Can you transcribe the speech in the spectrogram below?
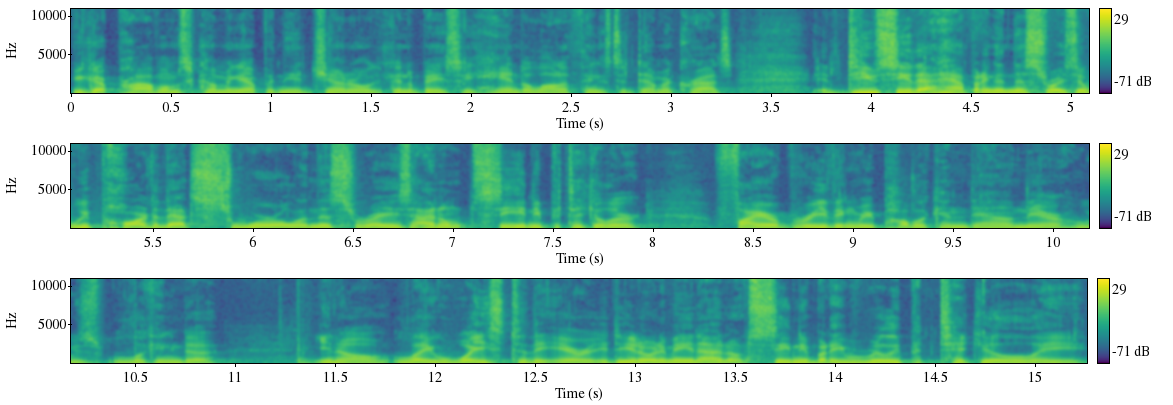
you got problems coming up in the general. You're going to basically hand a lot of things to Democrats. Do you see that happening in this race? Are we part of that swirl in this race? I don't see any particular fire-breathing Republican down there who's looking to, you know, lay waste to the area. Do you know what I mean? I don't see anybody really particularly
